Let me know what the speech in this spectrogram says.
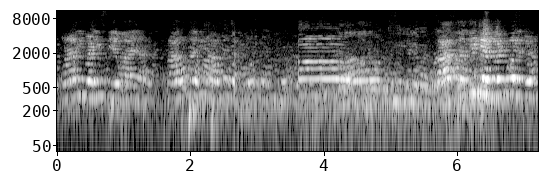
ਉਹਨਾਂ ਦੀ ਬੜੀ ਸੇਵਾ ਆ ਸਾਧ ਸੰਗਤ ਸਾਧ ਸੰਗਤ ਜੀ ਜੇ ਕੋਈ ਭੁੱਲ ਚੁੱਕ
